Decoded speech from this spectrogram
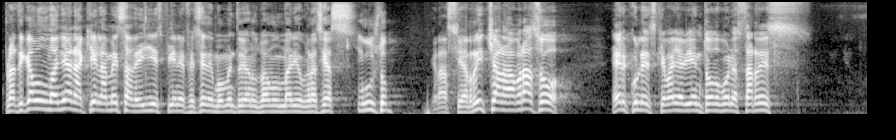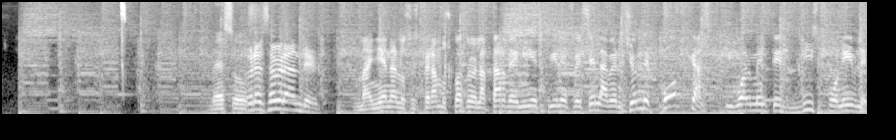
platicamos mañana aquí en la mesa de ESPN FC. De momento ya nos vamos, Mario. Gracias. Un gusto. Gracias, Richard. Abrazo. Hércules, que vaya bien todo. Buenas tardes. Besos. Abrazo grande. Mañana los esperamos 4 de la tarde en E ESPN FC, la versión de podcast igualmente disponible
